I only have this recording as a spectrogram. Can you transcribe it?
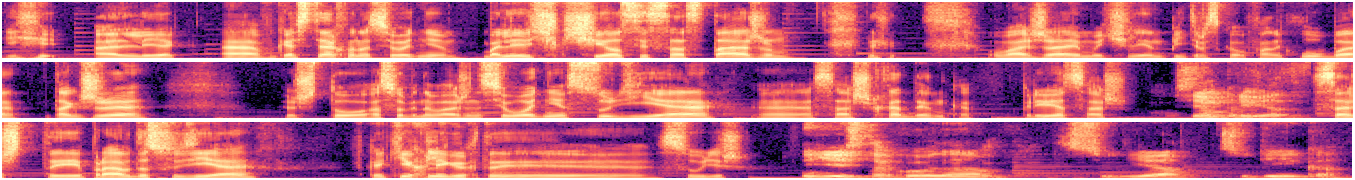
и Олег. А в гостях у нас сегодня болельщик Челси со стажем, уважаемый член питерского фан-клуба. Также, что особенно важно сегодня, судья э, Саша Ходенко. Привет, Саш. Всем привет. Саш, ты правда судья? В каких лигах ты судишь? Есть такой, да, судья, судейка.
